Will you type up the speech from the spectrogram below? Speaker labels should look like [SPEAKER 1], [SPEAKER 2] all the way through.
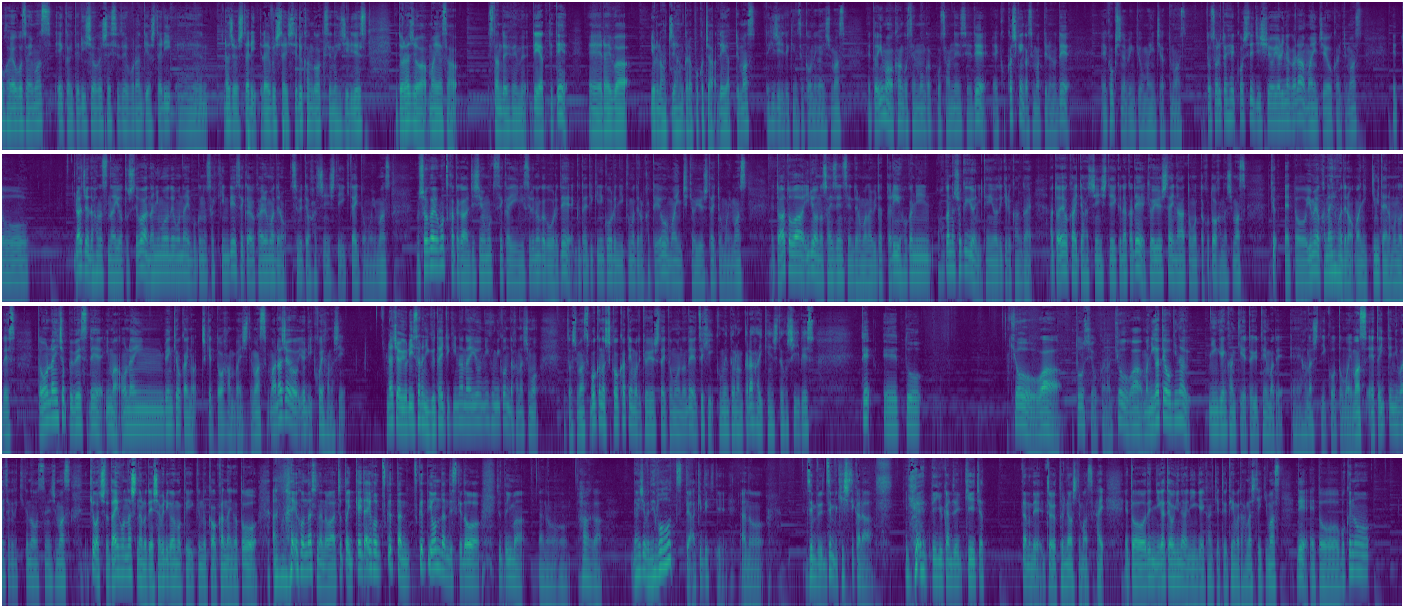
[SPEAKER 1] おはようございます。絵描いたり障害者施設でボランティアしたり、えー、ラジオしたりライブしたりしてる看護学生のひじりです。えっとラジオは毎朝スタンド FM でやってて、えー、ライブは夜の8時半からポコチャでやってます。でひじりで検索お願いします。えっと今は看護専門学校3年生で、えー、国家試験が迫っているので、えー、国試の勉強を毎日やってます。えっとそれと並行して実習をやりながら毎日絵を描いてます。えっとラジオで話す内容としては何者でもない僕の作品で世界を変えるまでの全てを発信していきたいと思います。障害を持つ方が自信を持つ世界にするのがゴールで具体的にゴールに行くまでの過程を毎日共有したいと思います。えっと、あとは医療の最前線での学びだったり他に他の職業に転用できる考えあと絵を描いて発信していく中で共有したいなと思ったことを話します。えっと、夢を叶えるまでの、まあ、日記みたいなものです。オンラインショップベースで今、オンライン勉強会のチケットを販売してます。まあ、ラジオより濃い話、ラジオよりさらに具体的な内容に踏み込んだ話も、えっと、します。僕の思考過程まで共有したいと思うので、ぜひコメント欄から拝見してほしいです。で、えー、っと、今日は、どうしようかな。今日は、まあ、苦手を補う人間関係というテーマで、えー、話していこうと思います。えっ、ー、と、1.2倍速で聞くのをお勧めします。今日はちょっと台本なしなので喋りがうまくいくのかわかんないのと、あの 台本なしなのはちょっと一回台本作ったん、作って読んだんですけど、ちょっと今、あのー、母が大丈夫寝坊っつって開けてきて、あの全部、全部消してから っていう感じで消えちゃって、たので、ちょっと取り直してます。はい。えっと、で、苦手を補う人間関係というテーマで話していきます。で、えっと、僕の、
